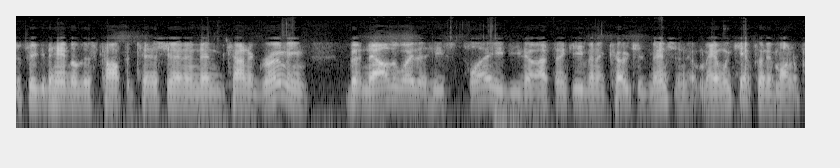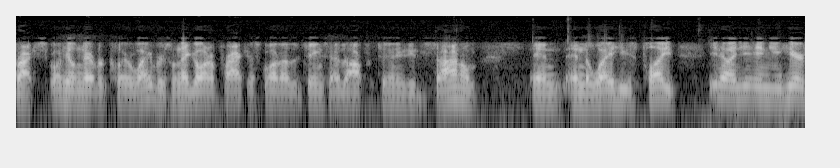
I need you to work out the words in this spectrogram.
if he could handle this competition and then kind of groom him. But now the way that he's played, you know, I think even a coach had mentioned that man, we can't put him on the practice squad. He'll never clear waivers. When they go on a practice squad, other teams have the opportunity to sign him. And and the way he's played, you know, and you, and you hear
